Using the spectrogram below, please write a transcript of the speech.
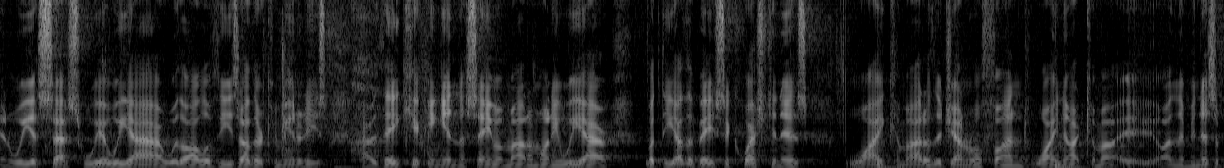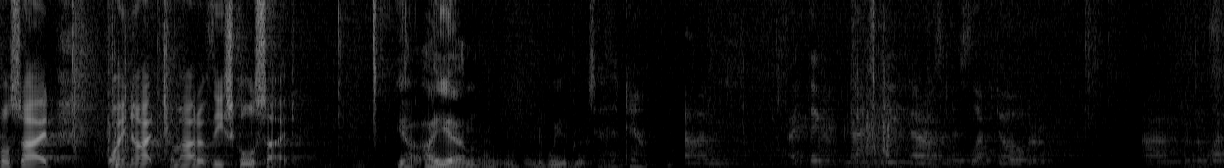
and we assess where we are with all of these other communities. Are they kicking in the same amount of money we are? But the other basic question is, why come out of the general fund? Why not come out, eh, on the municipal side, why not come out of the school side? Yeah, I, um, have we, I think ninety-eight thousand is left over, um, from the one,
